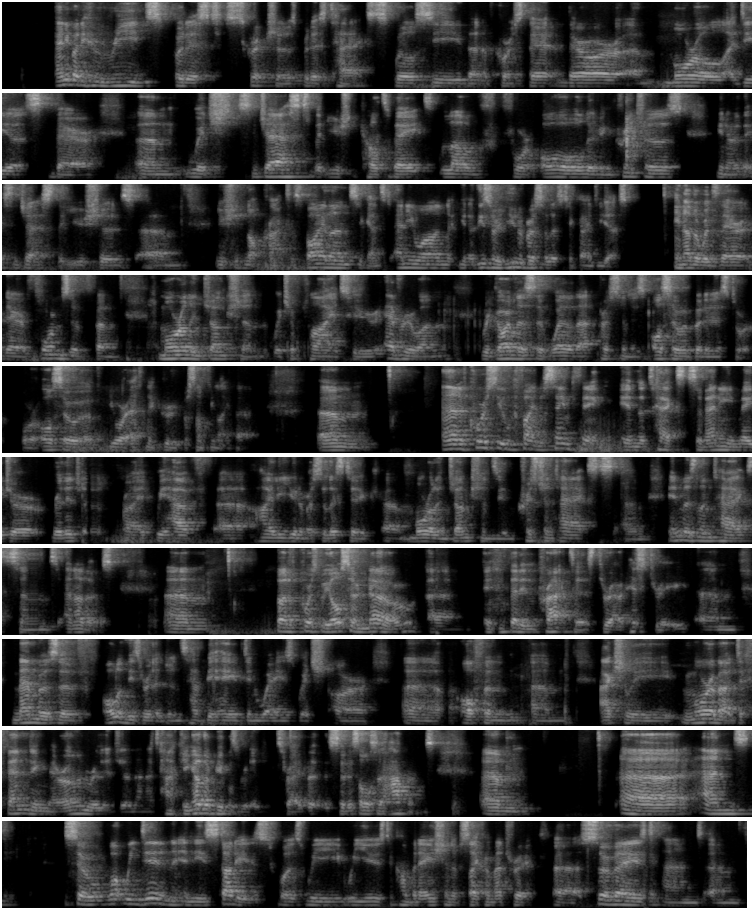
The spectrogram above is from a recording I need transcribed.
anybody who reads Buddhist scriptures, Buddhist texts, will see that, of course, there, there are um, moral ideas there um, which suggest that you should cultivate love for all living creatures. You know, they suggest that you should um, you should not practice violence against anyone. You know, these are universalistic ideas in other words, they're, they're forms of um, moral injunction which apply to everyone, regardless of whether that person is also a Buddhist or, or also a, your ethnic group or something like that. Um, and of course, you'll find the same thing in the texts of any major religion, right? We have uh, highly universalistic uh, moral injunctions in Christian texts, um, in Muslim texts, and, and others. Um, but of course, we also know uh, that in practice throughout history, um, members of all of these religions have behaved in ways which are uh, often um, actually more about defending their own religion and attacking other people's religions, right? But, so this also happens. Um, uh, and so what we did in, in, these studies was we, we used a combination of psychometric uh, surveys and um,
